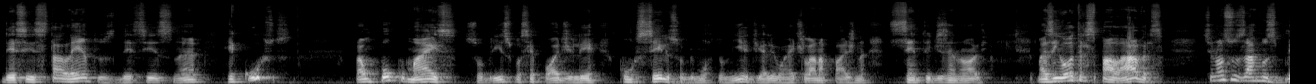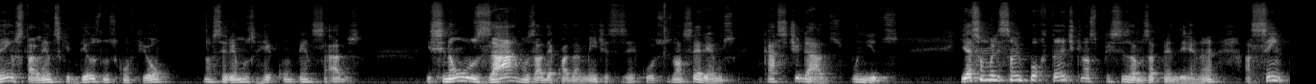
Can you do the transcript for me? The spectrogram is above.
desses talentos, desses né, recursos. Para um pouco mais sobre isso, você pode ler Conselhos sobre Mordomia, de Ellen White, lá na página 119. Mas, em outras palavras, se nós usarmos bem os talentos que Deus nos confiou, nós seremos recompensados. E se não usarmos adequadamente esses recursos, nós seremos castigados, punidos. E essa é uma lição importante que nós precisamos aprender, né? Assim,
